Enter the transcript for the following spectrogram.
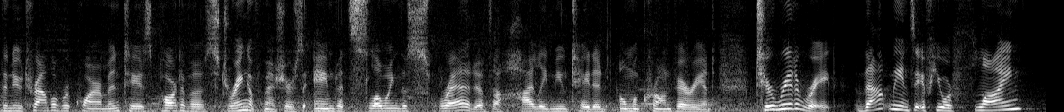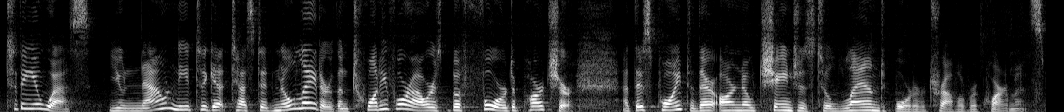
The new travel requirement is part of a string of measures aimed at slowing the spread of the highly mutated Omicron variant. To reiterate, that means if you're flying to the U.S., you now need to get tested no later than 24 hours before departure. At this point, there are no changes to land border travel requirements.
